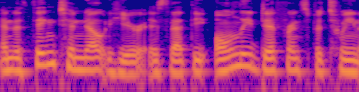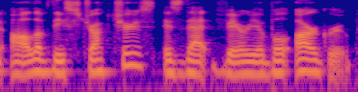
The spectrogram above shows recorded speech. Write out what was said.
And the thing to note here is that the only difference between all of these structures is that variable R group.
